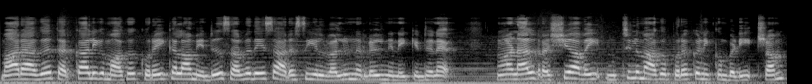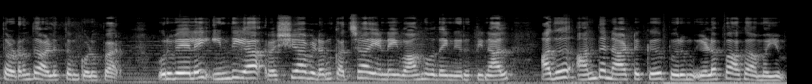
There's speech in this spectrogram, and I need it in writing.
மாறாக தற்காலிகமாக குறைக்கலாம் என்று சர்வதேச அரசியல் வல்லுநர்கள் நினைக்கின்றனர். ஆனால் ரஷ்யாவை முற்றிலுமாக புறக்கணிக்கும்படி ட்ரம்ப் தொடர்ந்து அழுத்தம் கொடுப்பார். ஒருவேளை இந்தியா ரஷ்யாவிடம் கச்சா எண்ணெய் வாங்குவதை நிறுத்தினால் அது அந்த நாட்டுக்கு பெரும் இழப்பாக அமையும்.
